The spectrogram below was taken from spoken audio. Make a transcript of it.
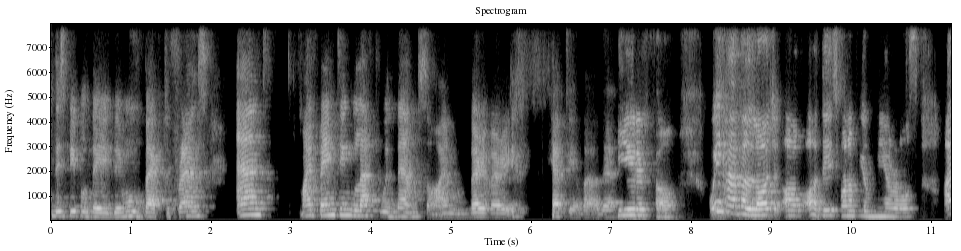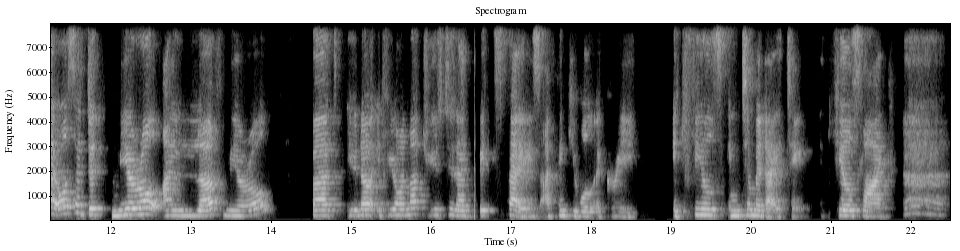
these people they they move back to France, and my painting left with them. So I'm very very happy about that. Beautiful. We have a lot of, oh, there's one of your murals. I also did mural. I love mural, but you know, if you are not used to that big space, I think you will agree. It feels intimidating. It feels like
